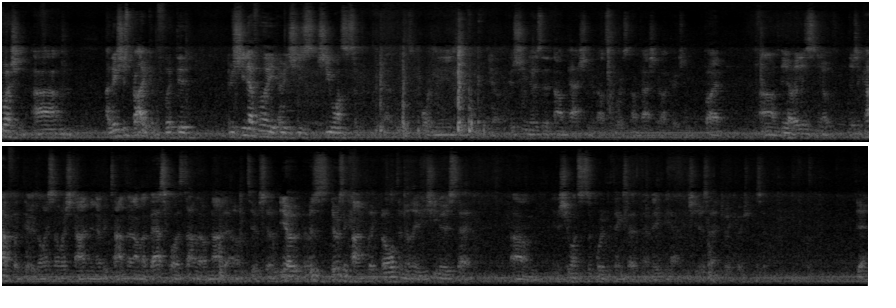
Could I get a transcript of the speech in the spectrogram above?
question. Um, I think she's probably conflicted. I mean, she definitely. I mean, she's she wants to support, me, you know, because she knows that I'm passionate about sports and I'm passionate about coaching. But um, you know, it is you know, there's a conflict there. There's only so much time, and every time that I'm at basketball, it's time that I'm not at home too. So you know, it was there was a conflict, but ultimately, I mean, she knows that um, you know, she wants to support the things that, that make me happy. She knows that I enjoy coaching. So yeah.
